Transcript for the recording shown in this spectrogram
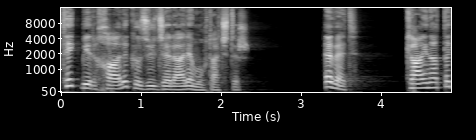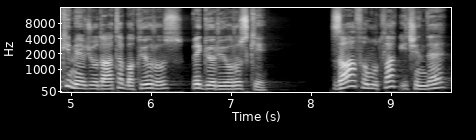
tek bir Halık-ı Zülcelal'e muhtaçtır. Evet, kainattaki mevcudata bakıyoruz ve görüyoruz ki, zaaf-ı mutlak içinde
